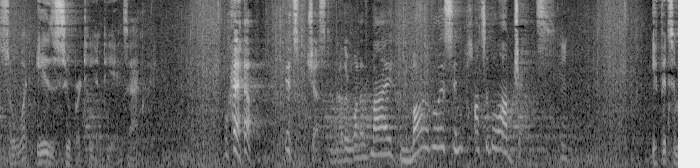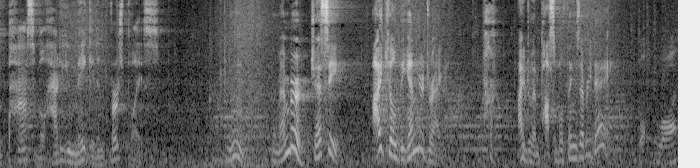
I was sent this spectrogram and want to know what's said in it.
So what is Super TNT exactly? Well, it's just another one of my marvelous impossible objects. If it's impossible, how do you make it in the first place? Hmm, remember, Jesse, I killed the Ender Dragon. I do impossible things every day. What? What?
